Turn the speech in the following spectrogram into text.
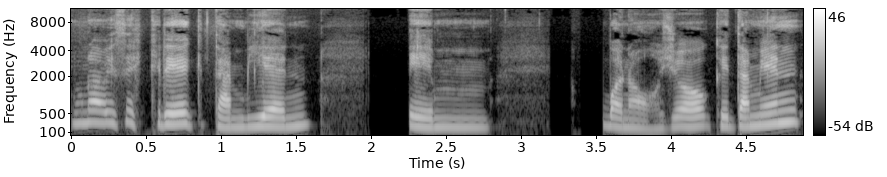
uno a veces cree que también, em, bueno, yo, que también,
